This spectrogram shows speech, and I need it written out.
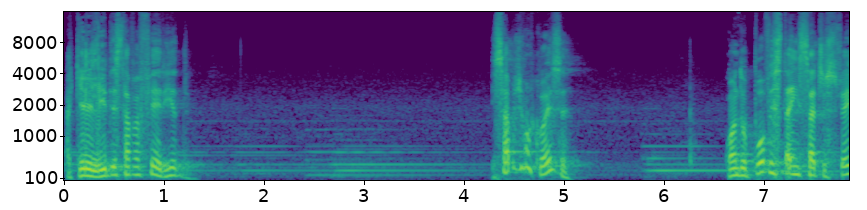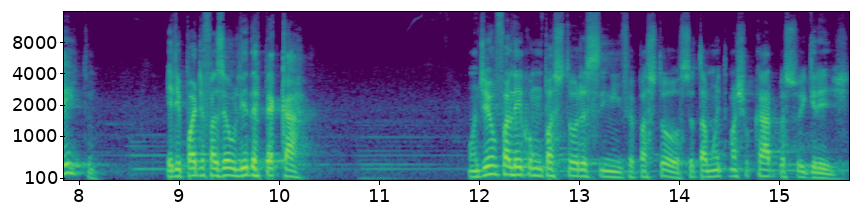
Aquele líder estava ferido. E sabe de uma coisa? Quando o povo está insatisfeito, ele pode fazer o líder pecar. Um dia eu falei com um pastor assim, pastor, você está muito machucado com a sua igreja.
